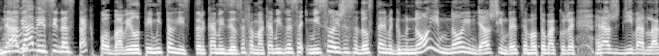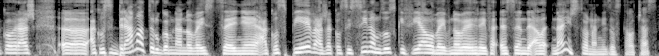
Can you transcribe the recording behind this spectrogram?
No, David, ty si nás tak pobavil týmito historkami s Josefom Maka. My sme sa mysleli, že sa dostaneme k mnohým, mnohým ďalším veciam o tom, akože hráš v divadle, ako hráš, uh, ako si dramaturgom na novej scéne, ako spievaš, ako si synom Zuzky Fialovej v novej hre v SND, ale na nič to nám nezostal čas.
